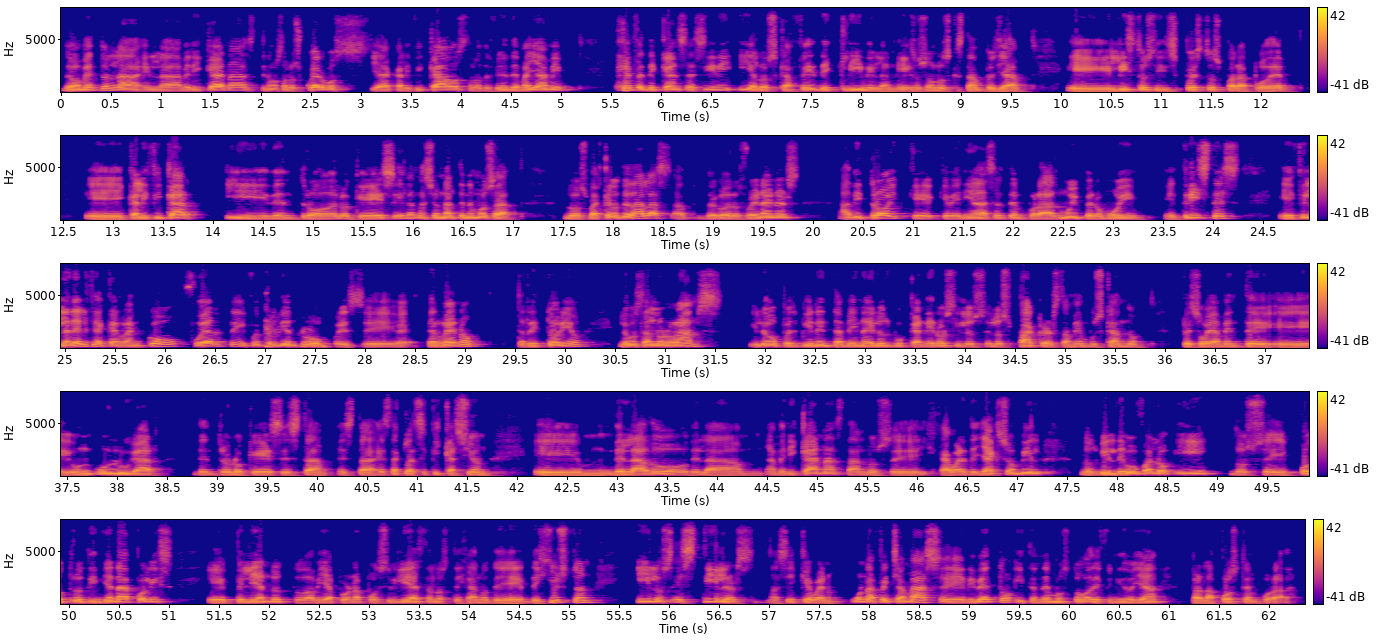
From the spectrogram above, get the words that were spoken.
De momento en la, en la americana tenemos a los Cuervos ya calificados, a los Delfines de Miami, Jefes de Kansas City y a los Cafés de Cleveland. Esos son los que están pues ya eh, listos y dispuestos para poder eh, calificar. Y dentro de lo que es la nacional tenemos a los Vaqueros de Dallas, luego de los 49ers, a Detroit, que, venía a hacer temporadas muy, pero muy eh, tristes. Filadelfia, que arrancó fuerte y fue perdiendo pues terreno, territorio. Luego están los Rams, y luego pues vienen también ahí los Bucaneros y los, los Packers también buscando pues obviamente eh, un, lugar dentro de lo que es esta, esta, esta clasificación. Eh, del lado de la americana están los eh, Jaguares de Jacksonville, los Bills de Buffalo y los Potros de Indianápolis. peleando todavía por una posibilidad están los Tejanos de, de, Houston y los Steelers. Así que bueno, una fecha más, mi Beto, y tendremos todo definido ya para la postemporada.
